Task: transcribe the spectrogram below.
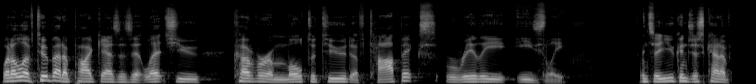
what I love too about a podcast is it lets you cover a multitude of topics really easily. And so you can just kind of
